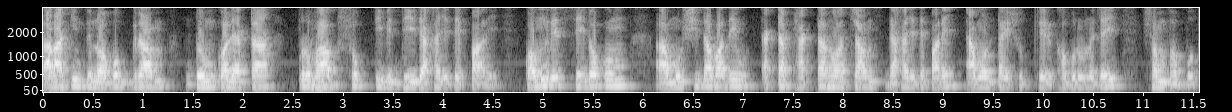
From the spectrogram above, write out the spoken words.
তারা কিন্তু নবগ্রাম, ডোমকলে একটা প্রভাব শক্তি বৃদ্ধি দেখা যেতে পারে। কংগ্রেস সেই রকম মুর্শিদাবাদেও একটা ফ্যাক্টর হওয়ার চান্স দেখা যেতে পারে, এমনটাই সূত্রের খবর অনুযায়ী সম্ভবত।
